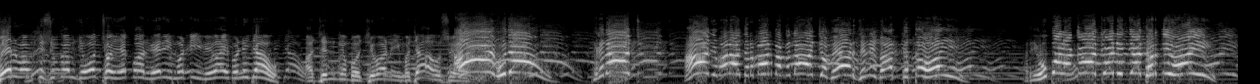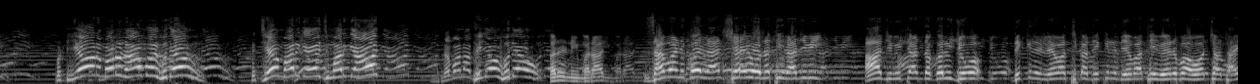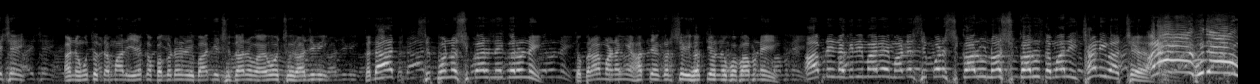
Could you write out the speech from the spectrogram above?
વેર વાવતી શું કામ છે? છો એકવાર વેરી મોટી વેવાય બની જાવ આ જિંદગીમાં જીવવાની મજા આવશે. કદાચ આજ મારા દરબારમાં કદાચ જો વેર જેની વાત કરતો હોય અરે ઉપર આકાશ જોઈ નીચે ધરતી હોય. પણ યાર મારું નામ હોય ભૂદેવ કે જે માર્ગે એ જ માર્ગે આજ રવાના થઈ જાવ ભૂદેવ અરે નહીં મહારાજ જવાની કોઈ લાલસા આવ્યો નથી રાજવી. આજ વિચાર તો કરી જુઓ. દીકરી લેવાથી કા દીકરી દેવાથી વેરવા ઓછા થાય છે. અને હું તો તમારી એક બગડેલી બાજી સુધારવા આવ્યો છું રાજવી. કદાચ શ્રીફળનો સ્વીકાર નહીં કરો નહીં તો બ્રાહ્મણ અહીંયા હત્યા કરશે હત્યા હત્યાનો બાપ આપણે આપણી નગરી મારે માટે શ્રીફળ સ્વીકારું ન સ્વીકારું તમારી ઈચ્છાની વાત છે. અરે ભૂદેવ!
